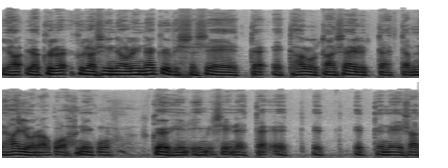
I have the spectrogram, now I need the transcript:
ja, ja kyllä, kyllä siinä oli näkyvissä se, että, että halutaan säilyttää tämmöinen hajorauko niin kuin köyhiin ihmisiin, että, että, että, että ne ei saa,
